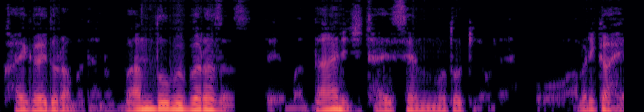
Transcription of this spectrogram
海外ドラマであの、バンド・オブ・ブラザーズって、まあ、第二次大戦の時のね、アメリカ兵、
